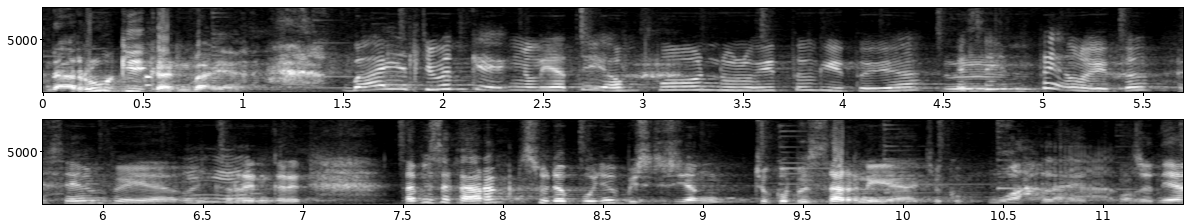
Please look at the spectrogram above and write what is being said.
Nggak rugi kan Mbak ya? bayar cuman kayak ngeliatnya ya ampun dulu itu gitu ya Hmm. SMP loh itu SMP ya, Wih, Iya. keren keren. Tapi sekarang sudah punya bisnis yang cukup besar nih ya, cukup wah lah. ya. Maksudnya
